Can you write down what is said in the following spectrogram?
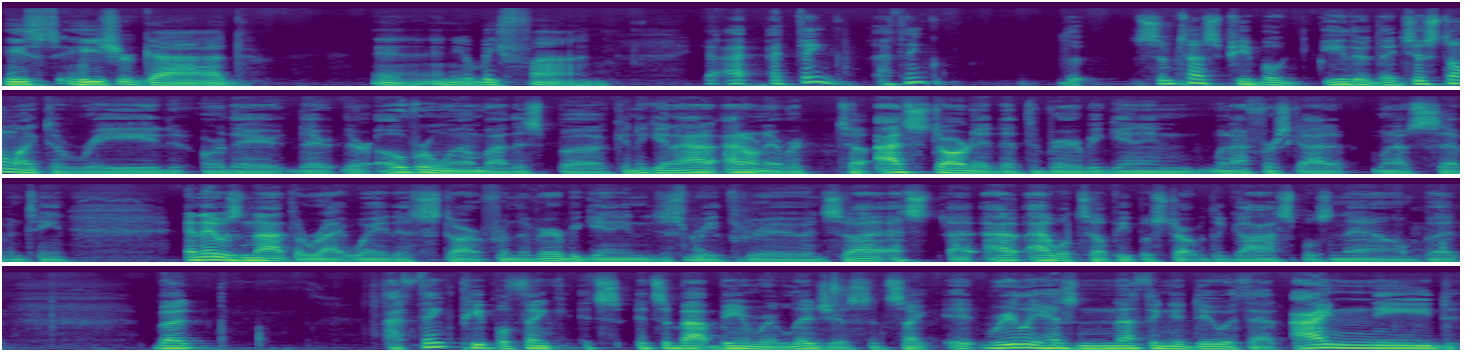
He's he's your guide and, and you'll be fine. Yeah, I, I think I think the, sometimes people either they just don't like to read or they they're, they're overwhelmed by this book. And again, I, I don't ever tell. I started at the very beginning when I first got it when I was seventeen, and it was not the right way to start from the very beginning and just read through. And so I I, I will tell people to start with the Gospels now, but but I think people think it's it's about being religious. It's like it really has nothing to do with that. I need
